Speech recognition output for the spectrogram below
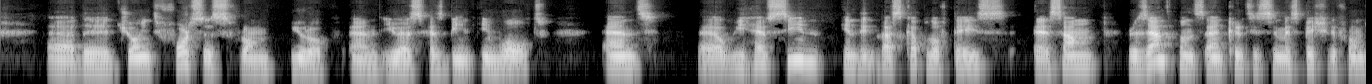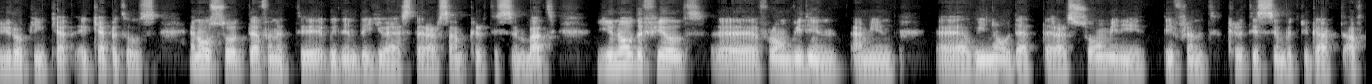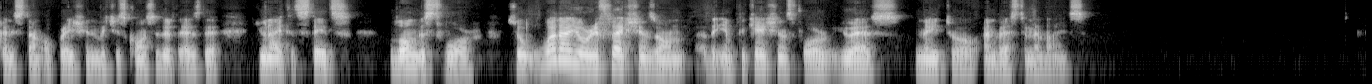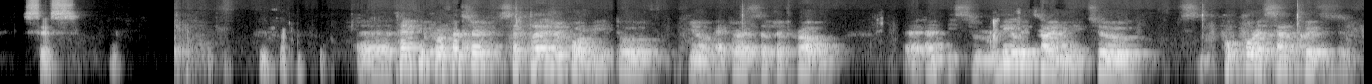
Uh, the joint forces from Europe and US has been involved, and uh, we have seen in the last couple of days some resentments and criticism, especially from the European cap uh, capitals, and also definitely within the US, there are some criticism. But you know the field uh, from within. I mean, uh, we know that there are so many different criticism with regard to Afghanistan operation, which is considered as the United States' longest war. So, what are your reflections on the implications for US, NATO, and Western alliance? Ses. Uh, thank you, Professor. It's a pleasure for me to, you know, address such a problem. Uh, and it's really timely to, for, for a self-criticism.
